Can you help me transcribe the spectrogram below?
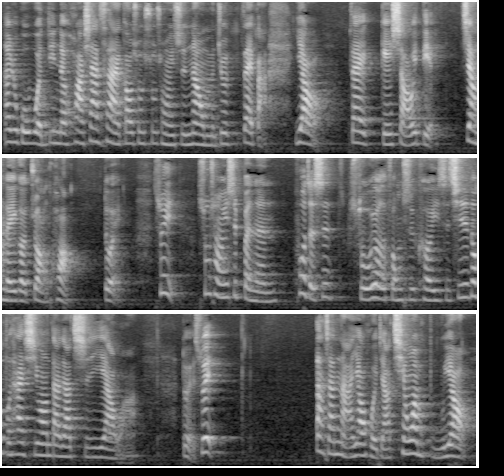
那如果稳定的话，下次来告诉书虫医师，那我们就再把药再给少一点这样的一个状况。对，所以书虫医师本人或者是所有的风湿科医师，其实都不太希望大家吃药啊。对，所以大家拿药回家千万不要。”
